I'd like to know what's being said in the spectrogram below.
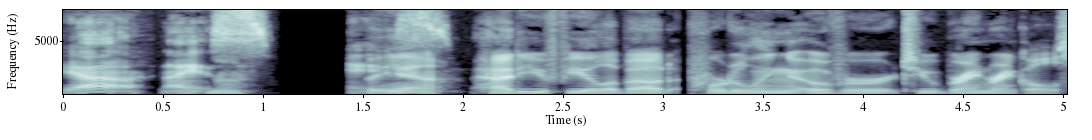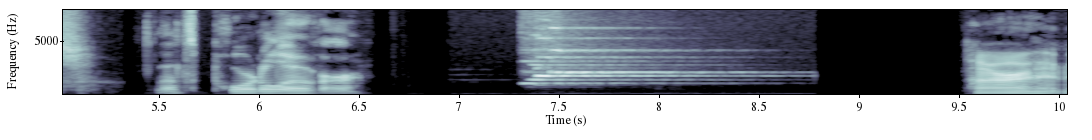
Yeah, nice. but yeah, how do you feel about portaling over to Brain Wrinkles? Let's portal over. All right,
